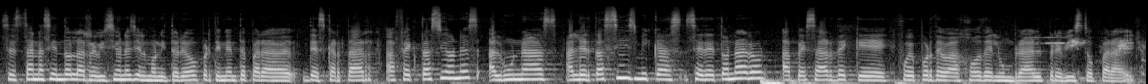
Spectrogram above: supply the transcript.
Se están haciendo las revisiones y el monitoreo pertinente para descartar afectaciones. Algunas alertas sísmicas se detonaron a pesar de que fue por debajo del umbral previsto para ello.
